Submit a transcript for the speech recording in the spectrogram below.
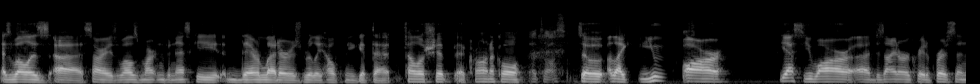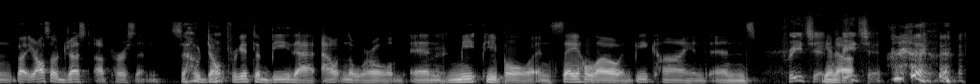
as well as uh, sorry, as well as Martin Venezky. Their letters really helped me get that fellowship at Chronicle. That's awesome. So like you are, yes, you are a designer or a creative person, but you're also just a person. So don't forget to be that out in the world and right. meet people and say hello and be kind and. Preach it. You know, preach it.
